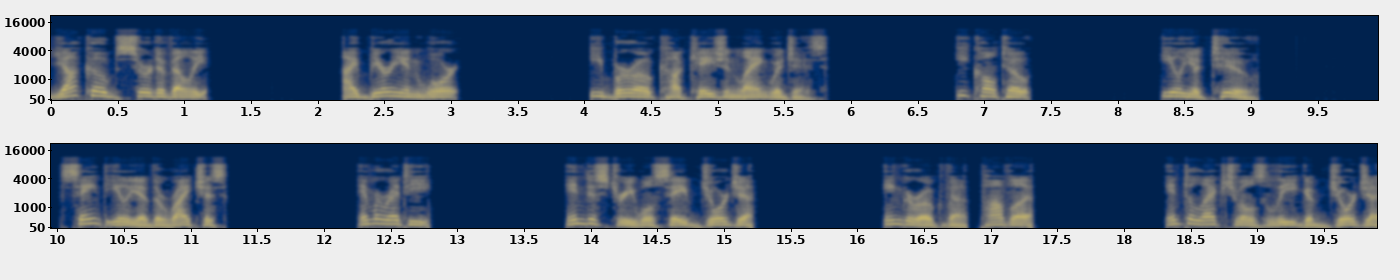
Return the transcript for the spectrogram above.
Jacob Tsurteveli Iberian War. Ibero-Caucasian languages. Ikalto Ilia II Saint Ilia the Righteous. Imereti Industry will save Georgia. Ingorokva, Pavla. Intellectuals League of Georgia.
